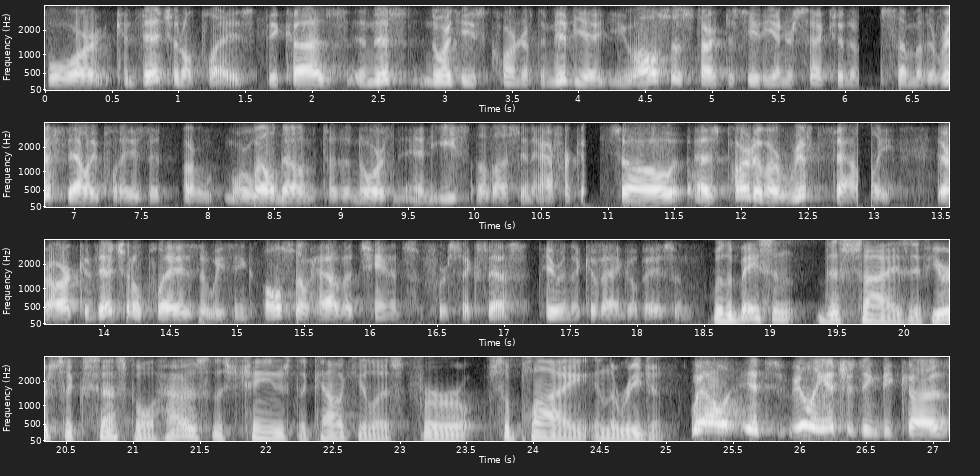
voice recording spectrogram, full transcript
for conventional plays because in this northeast corner of Namibia, you also start to see the intersection of some of the Rift Valley plays that are more well known to the north and east of us in Africa. So, as part of a Rift Valley, there are conventional plays that we think also have a chance for success here in the Kavango Basin. With a basin this size, if you're successful, how does this change the calculus for supply in the region? Well, it's really interesting because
